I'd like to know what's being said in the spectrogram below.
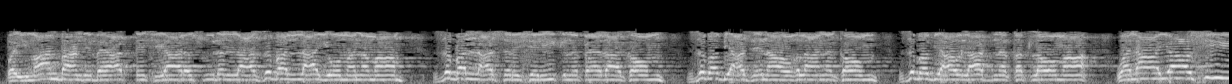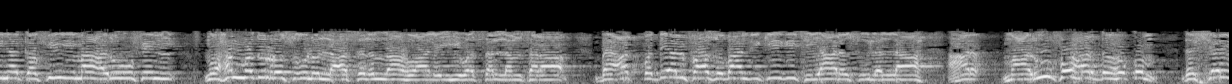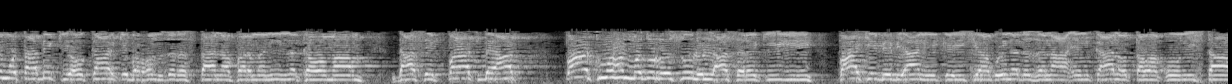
پا ایمان باندے بیعت تے یا رسول اللہ، زب اللہ یوم نمام، زب اللہ سر شریک نہ پیدا قوم زب بیا زنا اغلان قوم زب بیا اولاد نہ قتل ما ولا یاسینک فی معروف، محمد الرسول اللہ صلی اللہ علیہ وسلم سرا۔ بیعت پا دے الفاظ باندی کی گی چی یا رسول اللہ، ہر معروف و ہر دو حکم دا شر مطابق یو کار کے بہم زدستانہ فرمنی نکو مام۔ دا سے پاک بیعت، پاک محمد الرسول اللہ سر کی پاکی بے بیانی کئی چا کوئی نہ زنا امکان و توقع نشتا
